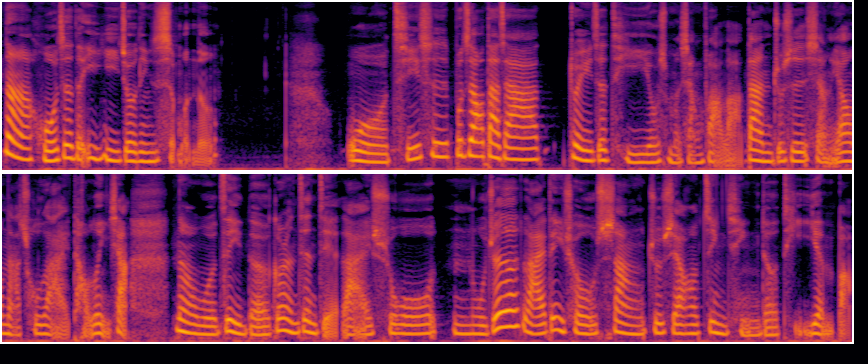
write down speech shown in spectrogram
那活着的意义究竟是什么呢？我其实不知道大家。对于这题有什么想法啦？但就是想要拿出来讨论一下。那我自己的个人见解来说，嗯，我觉得来地球上就是要尽情的体验吧，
